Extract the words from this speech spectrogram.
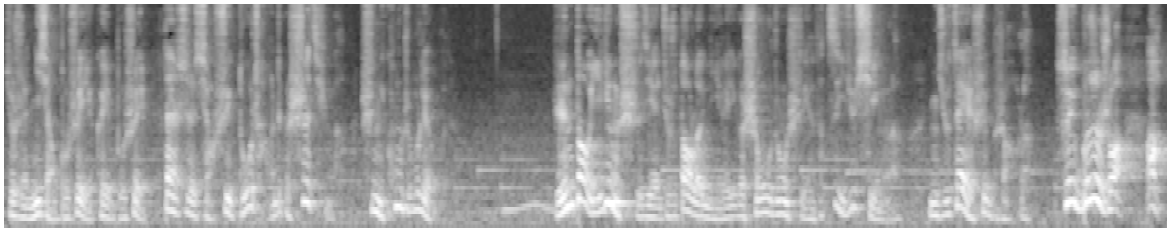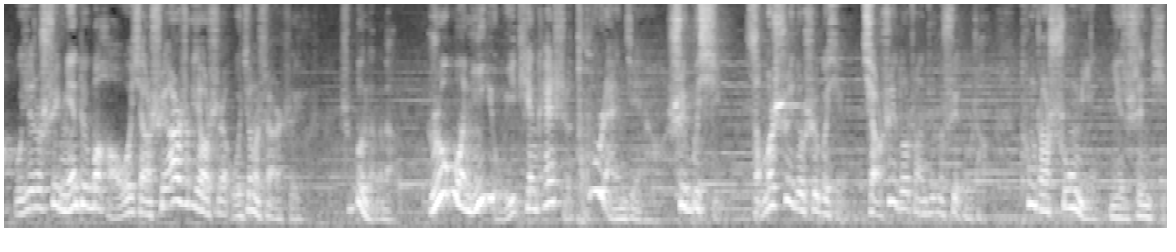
就是你想不睡也可以不睡，但是想睡多长这个事情啊，是你控制不了的。人到一定时间，就是到了你的一个生物钟时间，他自己就醒了，你就再也睡不着了。所以不是说啊，我觉得睡眠对我好，我想睡二十个小时，我就能睡二十个小时，是不能的。如果你有一天开始突然间啊睡不醒，怎么睡都睡不醒，想睡多长就能睡多长，通常说明你的身体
